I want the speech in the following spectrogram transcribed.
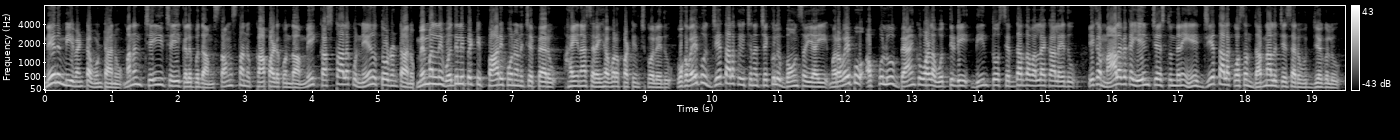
నేను మీ వెంట ఉంటాను. మనం చెయ్యి చెయ్యి కలుపుదాం. సంస్థను కాపాడుకుందాం. మీ కష్టాలకు నేను తోడుంటాను. మిమ్మల్ని వదిలిపెట్టి పారిపోనని చెప్పారు. అయినా సరే ఎవరు పట్టించుకోలేదు. ఒకవైపు జీతాలకు ఇచ్చిన చెక్కులు బౌన్స్ అయ్యాయి. మరోవైపు అప్పులు బ్యాంకు వాళ్ళ ఒత్తిడి దీంతో సిద్ధార్థ వల్లే కాలేదు. ఇక మాలవిక ఏం చేస్తుందని జీతాల కోసం ధర్నాలు చేశారు ఉద్యోగులు.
